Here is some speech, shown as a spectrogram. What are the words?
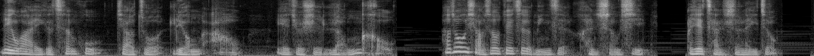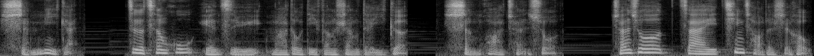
另外一个称呼叫做龙鳌，也就是龙猴。他说我小时候对这个名字很熟悉，而且产生了一种。神秘感，这个称呼源自于麻豆地方上的一个神话传说。传说在清朝的时候，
